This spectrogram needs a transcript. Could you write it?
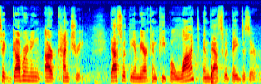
to governing our country. That's what the American people want, and that's what they deserve.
